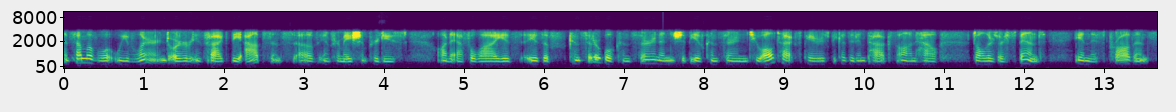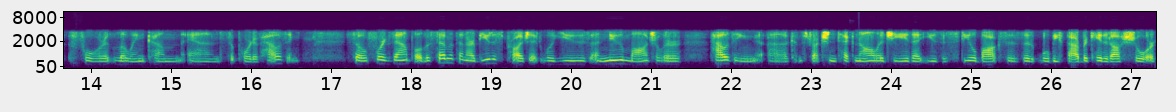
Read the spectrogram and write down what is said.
And some of what we've learned, or in fact the absence of information produced on FOI, is, is of considerable concern and should be of concern to all taxpayers because it impacts on how dollars are spent in this province for low income and supportive housing. So, for example, the 7th and Arbutus project will use a new modular housing uh, construction technology that uses steel boxes that will be fabricated offshore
